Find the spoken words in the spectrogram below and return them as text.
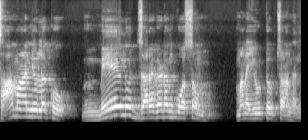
సామాన్యులకు మేలు జరగడం కోసం మన యూట్యూబ్ ఛానల్.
